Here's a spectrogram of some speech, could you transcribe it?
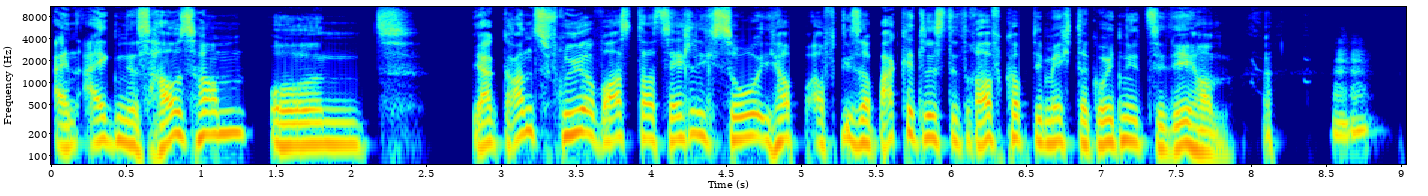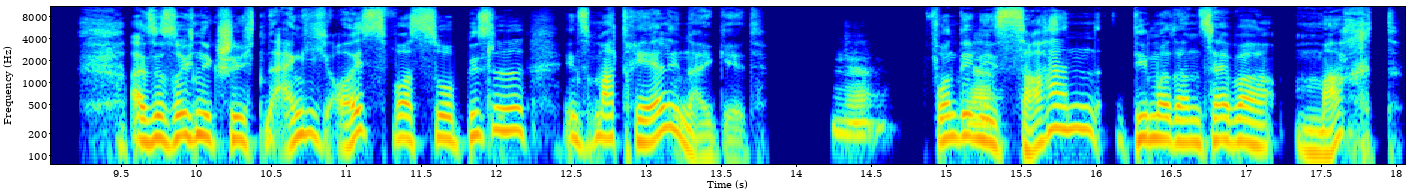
ein eigenes Haus haben. Und ja, ganz früher war es tatsächlich so, ich habe auf dieser Bucketliste drauf gehabt, ich möchte eine goldene CD haben. Mhm. Also solche Geschichten, eigentlich alles, was so ein bisschen ins Materielle hineingeht. Ja. Von den ja. Sachen, die man dann selber macht,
